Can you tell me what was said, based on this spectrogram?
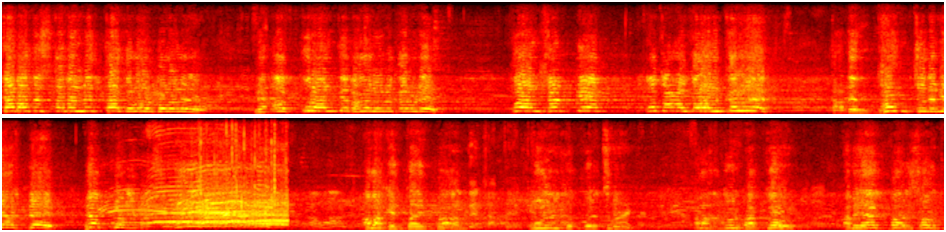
জামাত ইসলামের মিথ্যা করার বলে কোরআনকে ভাঙানোর কারণে কোরআন শরীফকে প্রতারণা করার কারণে তাদের ধ্বংস নেমে আসবে ফেব্রুয়ারি মাসে। আমাকে কয়েকবার মনোনীত করেছে। আমার দুর্ভাগ্য আমি একবার স্বল্প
